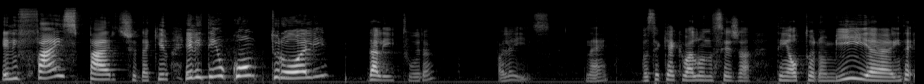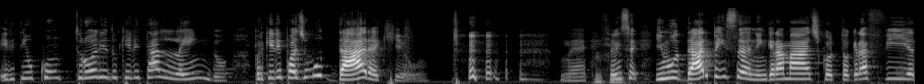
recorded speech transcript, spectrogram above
ele faz parte daquilo, ele tem o controle da leitura. Olha isso, né? Você quer que o aluno seja tenha autonomia, então, ele tem o controle do que ele está lendo, porque ele pode mudar aquilo. Né? Então, isso, e mudar pensando em gramática, ortografia,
